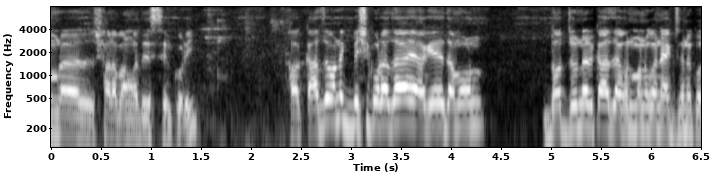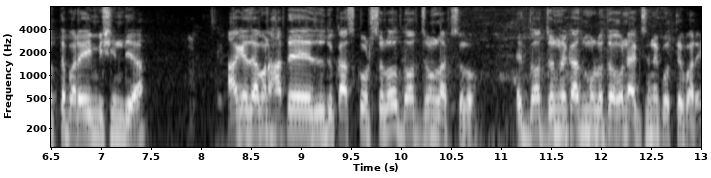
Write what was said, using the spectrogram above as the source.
আমরা সারা বাংলাদেশ সেল করি। কাজে অনেক বেশি করা যায়, আগে যেমন দশজনের কাজ এখন মনে করেন একজনে করতে পারে এই মেশিন দিয়া। আগে যেমন হাতে যদি কাজ করছিল দশজন লাগছিল। এই দশজনের কাজ মূলত এখন একজনে করতে পারে।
